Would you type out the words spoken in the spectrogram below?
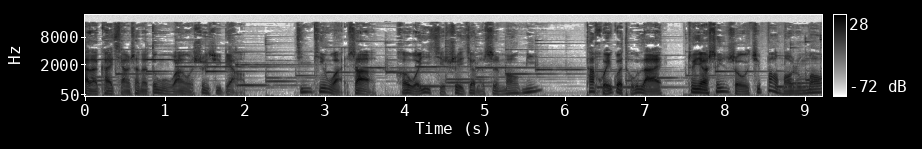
看了看墙上的动物玩偶顺序表，今天晚上和我一起睡觉的是猫咪。他回过头来，正要伸手去抱毛绒猫，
